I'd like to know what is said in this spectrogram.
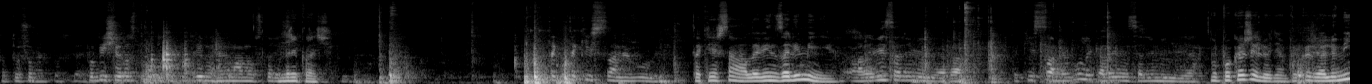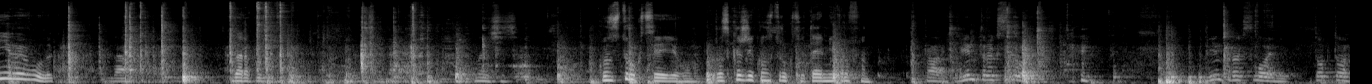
Тобто, щоб побільше розплоду, то потрібна генемановська Андрій решітка. Так, такі ж самі вулики. Такий ж сам, але він з алюмінію. Але він з алюмінія, так. Да. Такий самий вулик, але він з алюмінія. Ну покажи людям, покажи. Алюмінієвий вулик. Да. Зараз покажу. Значить, конструкція його. Розкажи конструкцію, та мікрофон. Так, він трьохслойний. Він трьохслойний. Тобто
